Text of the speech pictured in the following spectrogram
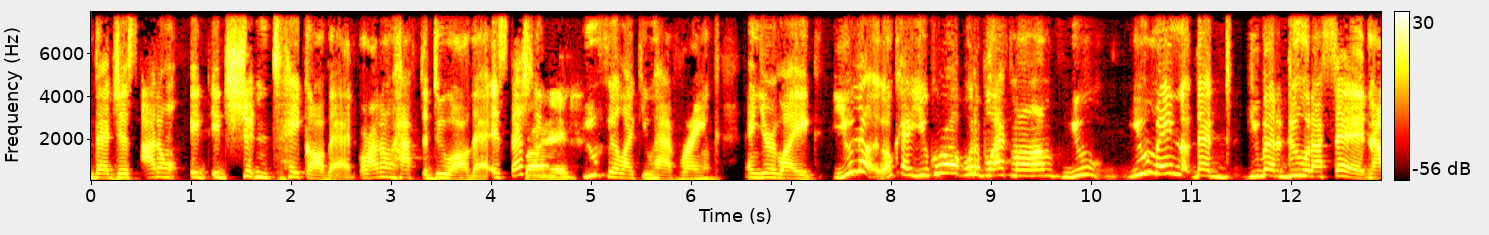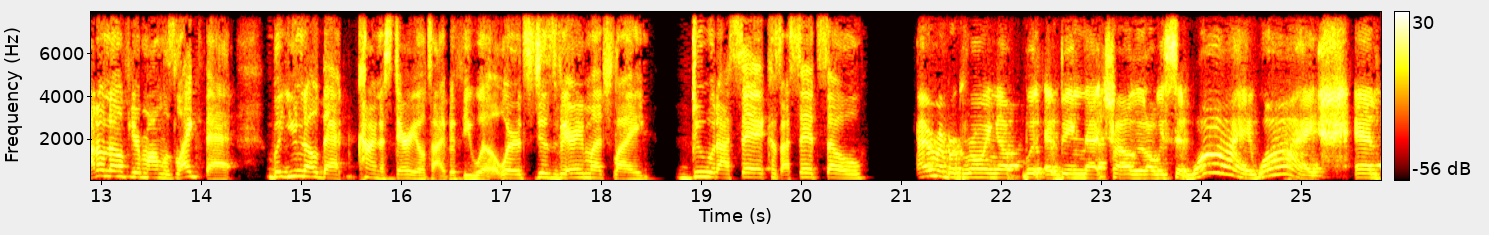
that just I don't it, it shouldn't take all that or I don't have to do all that, especially right. when you feel like you have rank and you're like, you know, okay, you grew up with a black mom. You you may know that you better do what I said. Now I don't know if your mom was like that, but you know that kind of stereotype, if you will, where it's just very much like, do what I said because I said so. I remember growing up with, uh, being that child that always said, Why? Why? And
